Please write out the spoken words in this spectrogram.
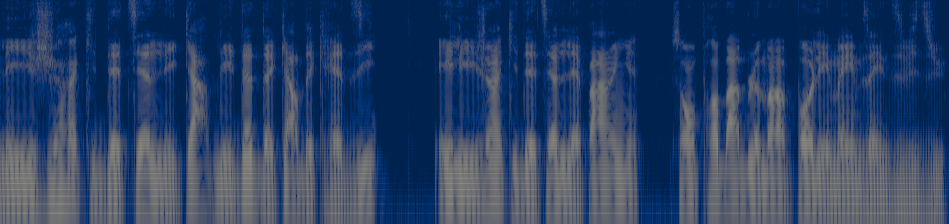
les gens qui détiennent les cartes, les dettes de cartes de crédit et les gens qui détiennent l'épargne sont probablement pas les mêmes individus.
